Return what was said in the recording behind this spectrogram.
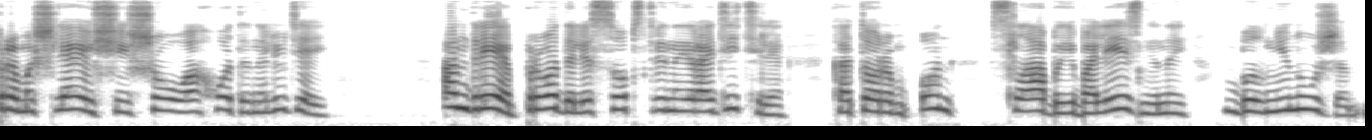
промышляющие шоу охоты на людей. Андрея продали собственные родители, которым он, слабый и болезненный, был не нужен.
